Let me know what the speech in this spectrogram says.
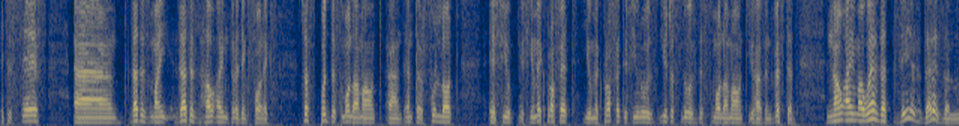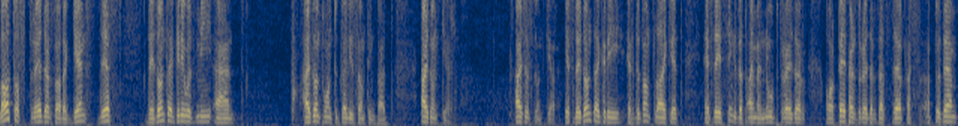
it is safe and that is my that is how I'm trading forex just put the small amount and enter full lot if you if you make profit you make profit if you lose you just lose this small amount you have invested now i'm aware that there, there is a lot of traders are against this they don't agree with me and i don't want to tell you something bad i don't care I just don't care. If they don't agree, if they don't like it, if they think that I'm a noob trader or paper trader, that's up to them.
